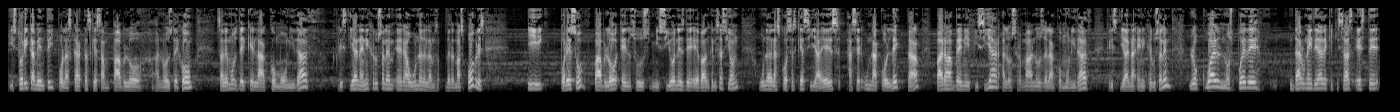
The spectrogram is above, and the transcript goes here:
históricamente y por las cartas que San Pablo nos dejó, sabemos de que la comunidad cristiana en Jerusalén era una de las, de las más pobres. Y por eso, Pablo en sus misiones de evangelización, una de las cosas que hacía es hacer una colecta para beneficiar a los hermanos de la comunidad cristiana en Jerusalén, lo cual nos puede dar una idea de que quizás este,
